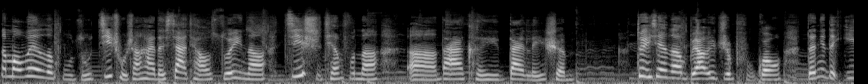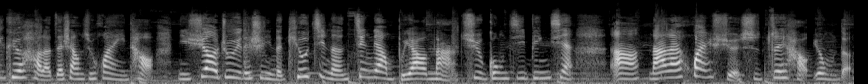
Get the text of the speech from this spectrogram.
那么为了补足基础伤害的下调，所以呢。基石天赋呢？嗯，大家可以带雷神对线呢，不要一直普攻，等你的 EQ 好了再上去换一套。你需要注意的是，你的 Q 技能尽量不要哪去攻击兵线啊，拿来换血是最好用的。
